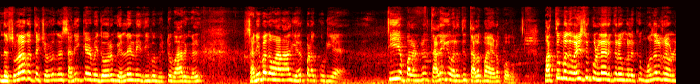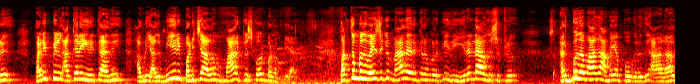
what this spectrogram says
இந்த சுலோகத்தை சொல்லுங்கள் சனிக்கிழமை தோறும் எள்ளெண்ணெய் தீபம் இட்டு வாருங்கள். சனி பகவானால் ஏற்படக்கூடிய தீய பலன்கள் தலைக்கு வர்றது தலைப்பாயிட போகும். பத்தொன்பது வயசுக்குள்ளே இருக்கிறவங்களுக்கு முதல் ரவுண்டு படிப்பில் அக்கறை இருக்காது. அப்படி அது மீறி படித்தாலும் மார்க்கு ஸ்கோர் பண்ண முடியாது. பத்தொன்பது வயசுக்கு மேலே இருக்கிறவங்களுக்கு இது இரண்டாவது சுற்று அற்புதமாக அமையப்போகிறது ஆனால்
